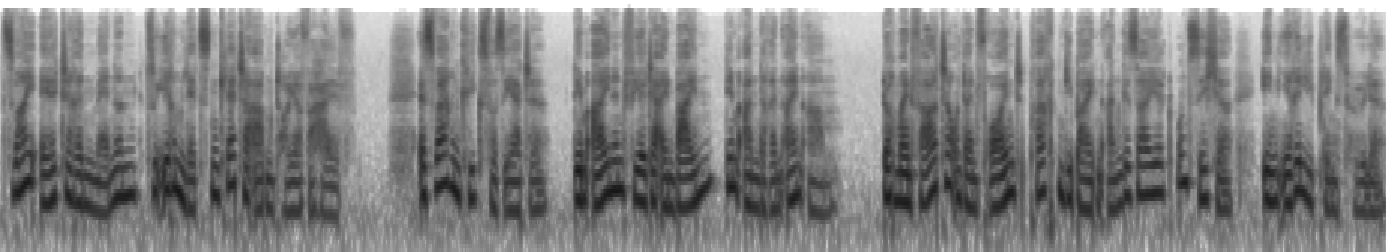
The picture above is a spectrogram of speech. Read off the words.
zwei älteren Männern zu ihrem letzten Kletterabenteuer verhalf. Es waren Kriegsversehrte. Dem einen fehlte ein Bein, dem anderen ein Arm. Doch mein Vater und ein Freund brachten die beiden angeseilt und sicher in ihre Lieblingshöhle.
